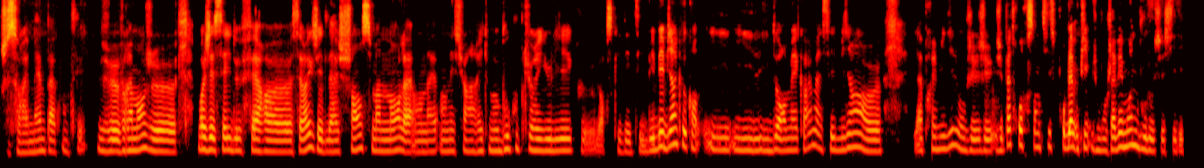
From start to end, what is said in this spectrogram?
Je saurais même pas compter. Je vraiment, je moi, j'essaye de faire, heu c'est vrai que j'ai de la chance maintenant, là, on a on est sur un rythme beaucoup plus régulier que lorsqu'il était bébé, bien que quand il dormait quand même assez bien, heu, l'après-midi, donc j'ai pas trop ressenti ce problème. Puis bon, j'avais moins de boulot, ceci dit.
